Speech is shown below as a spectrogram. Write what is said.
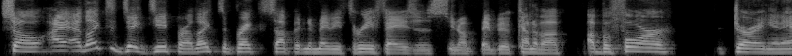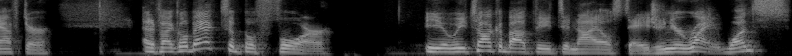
So I, would like to dig deeper. I'd like to break this up into maybe three phases, you know, maybe kind of a, a before, during, and after. And if I go back to before, you know, we talk about the denial stage, and you're right. Once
